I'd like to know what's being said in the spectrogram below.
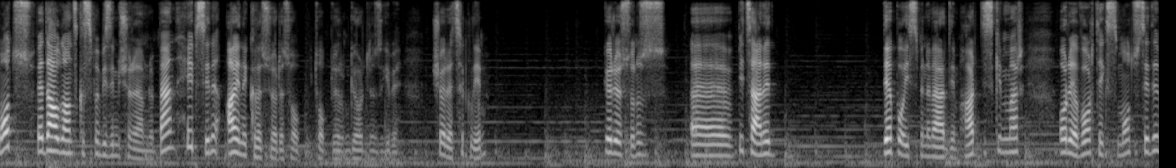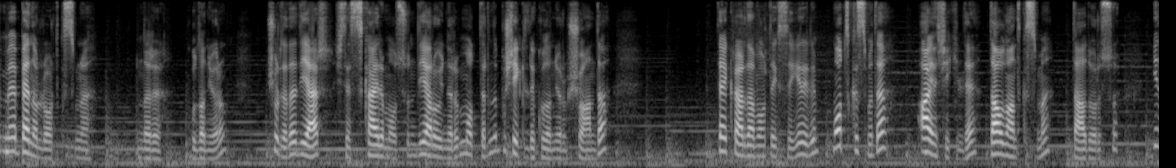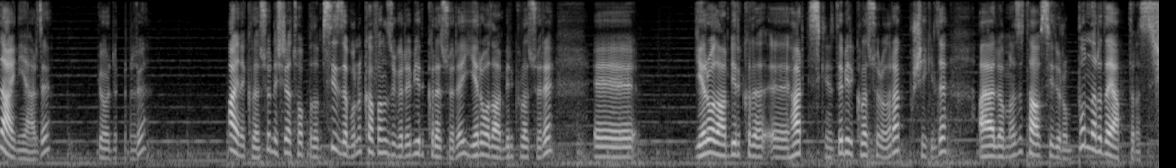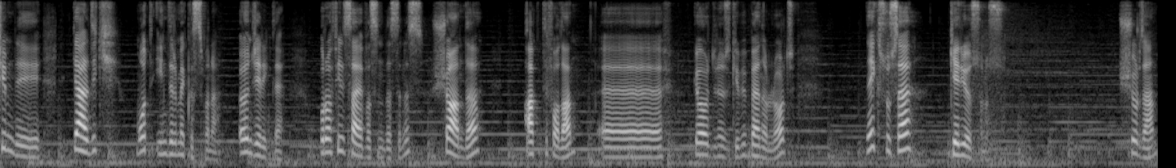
Mods ve Download kısmı bizim için önemli. Ben hepsini aynı klasöre topluyorum gördüğünüz gibi. Şöyle tıklayayım. Görüyorsunuz e, bir tane depo ismini verdiğim hard diskim var. Oraya Vortex Mods dedim ve Bannerlord kısmına bunları kullanıyorum. Şurada da diğer işte Skyrim olsun diğer oyunların modlarını bu şekilde kullanıyorum şu anda. Tekrardan Vortex'e gelelim. Mod kısmı da aynı şekilde. Download kısmı daha doğrusu. Yine aynı yerde. Gördüğünüz gibi. Aynı klasörün içine topladım. Siz de bunu kafanıza göre bir klasöre, yeri olan bir klasöre, eee, yeri olan bir eee, hard diskinizde bir klasör olarak bu şekilde ayarlamanızı tavsiye ediyorum. Bunları da yaptınız. Şimdi geldik mod indirme kısmına. Öncelikle profil sayfasındasınız. Şu anda aktif olan eee, gördüğünüz gibi Bannerlord. Nexus'a geliyorsunuz. Şuradan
